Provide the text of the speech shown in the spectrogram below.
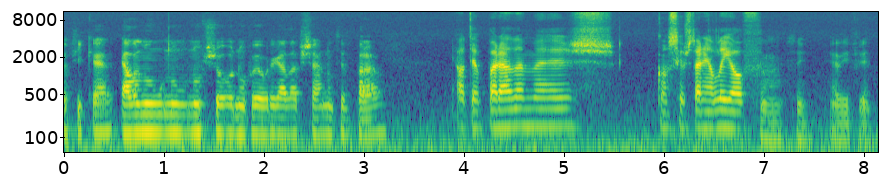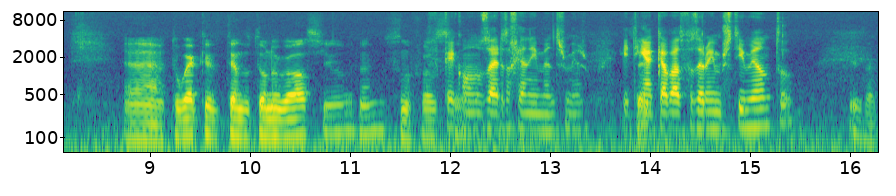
a, ficar. Ela não, não, não fechou, não foi obrigada a fechar, não teve parada? Ela teve parada, mas conseguiu estar em layoff. Ah, sim, é diferente. Uh, tu é que tendo o teu negócio, né, se não fosse. Fiquei com zero de rendimentos mesmo. E sim. tinha acabado de fazer um investimento. Exato.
